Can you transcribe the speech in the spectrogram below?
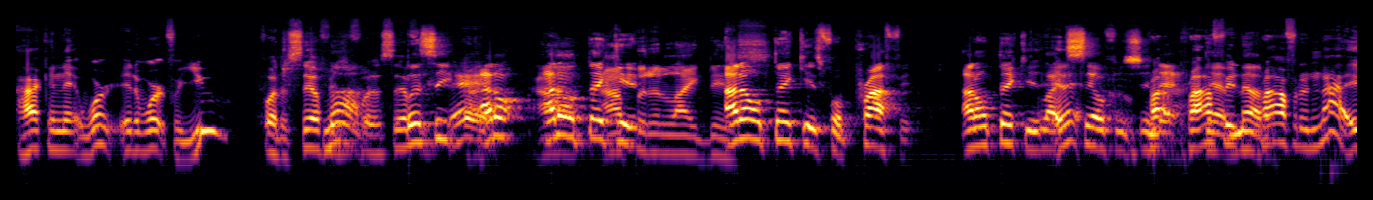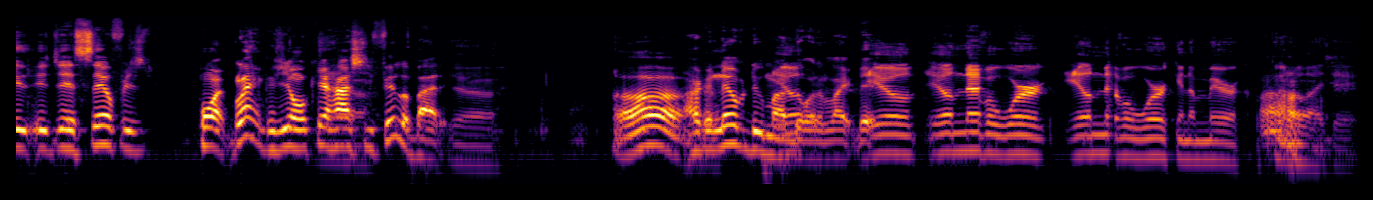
how can that work? It'll work for you for the selfish Nah, for the selfish. but see, dad. I don't. I don't think I'll it. put it like this. I don't think it's for profit. I don't think it's like It- selfish in Pro- that, profit, that matter. profit or not, it, it's just selfish point blank because you don't care how she feel about it. Yeah. Oh, I could never do my It'll- daughter like that. It'll it'll never work. It'll never work in America. Put uh-huh. it like that.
